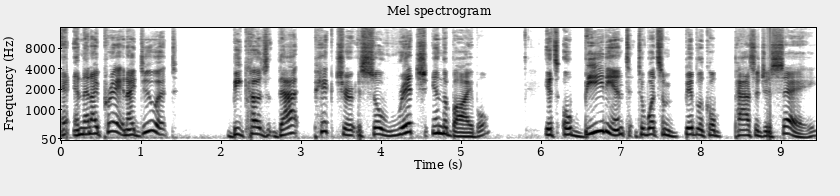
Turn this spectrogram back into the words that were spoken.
And, and then I pray and I do it because that picture is so rich in the Bible. It's obedient to what some biblical passages say.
